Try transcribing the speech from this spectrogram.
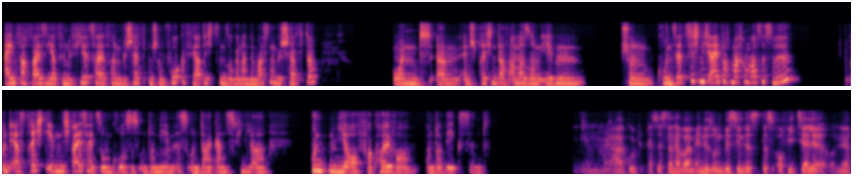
Einfach weil sie ja für eine Vielzahl von Geschäften schon vorgefertigt sind, sogenannte Massengeschäfte. Und ähm, entsprechend darf Amazon eben schon grundsätzlich nicht einfach machen, was es will. Und erst recht eben nicht, weil es halt so ein großes Unternehmen ist und da ganz viele Kunden wie auch Verkäufer unterwegs sind. Ja, gut, das ist dann aber am Ende so ein bisschen das, das Offizielle, ne?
